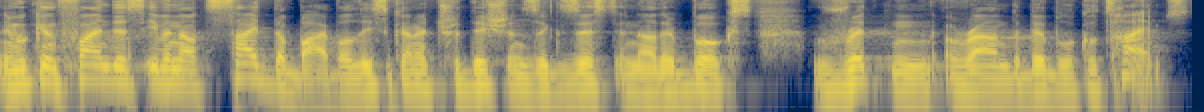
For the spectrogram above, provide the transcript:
And we can find this even outside the Bible. These kind of traditions exist in other books written around the biblical times.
